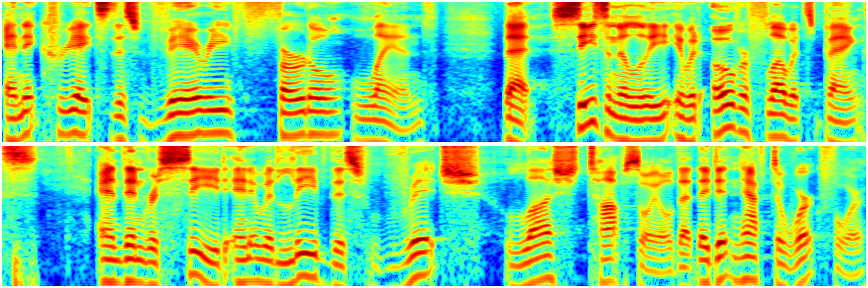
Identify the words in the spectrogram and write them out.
and it creates this very fertile land that seasonally it would overflow its banks and then recede, and it would leave this rich, lush topsoil that they didn't have to work for.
